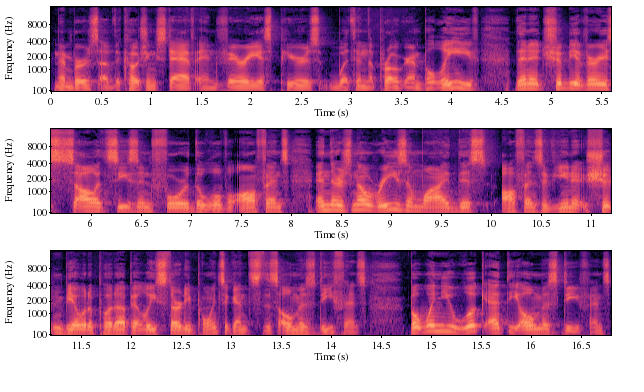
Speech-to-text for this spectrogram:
members of the coaching staff and various peers within the program believe, then it should be a very solid season for the Louisville offense. And there's no reason why this offensive unit shouldn't be able to put up at least 30 points against this Ole Miss defense. But when you look at the Ole Miss defense,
